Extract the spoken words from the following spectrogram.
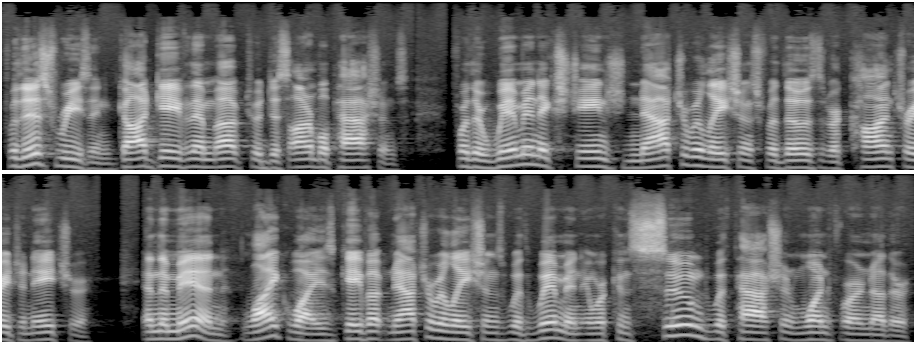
For this reason, God gave them up to dishonorable passions. For their women exchanged natural relations for those that are contrary to nature. And the men likewise gave up natural relations with women and were consumed with passion one for another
